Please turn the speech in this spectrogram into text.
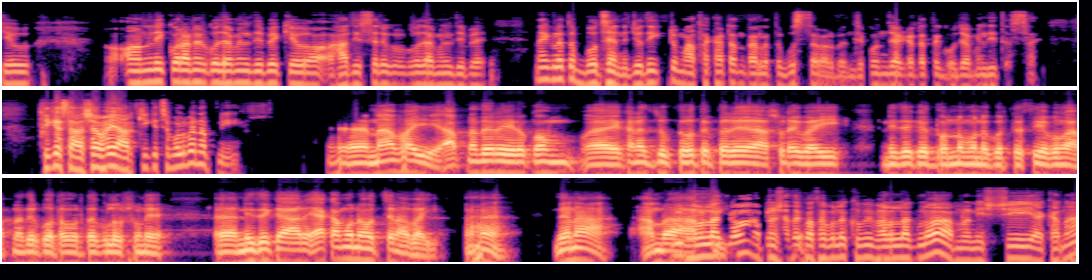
কেউ অনলি কোরআনের গোঁজামিল দিবে, কেউ হাদিসের গোজামিল দিবে। না এগুলো তো বোঝেন। যদি একটু মাথা খাটান তাহলে তো বুঝতে পারবেন যে কোন জায়গাটাতে গোজামিল দিতেছে। ঠিক আছে আশা ভাই আর কি কিছু বলবেন আপনি? না ভাই আপনাদের এরকম এখানে যুক্ত হতে পেরে আসলে ভাই নিজেকে ধন্য মনে করতেছি এবং আপনাদের কথাবার্তাগুলো শুনে নিজেকে আর একা মনে হচ্ছে না ভাই। হ্যাঁ? যে না আমরা ভালো লাগল। আপনার সাথে কথা বলে খুবই ভালো লাগল। আমরা নিশ্চয়ই একা না।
